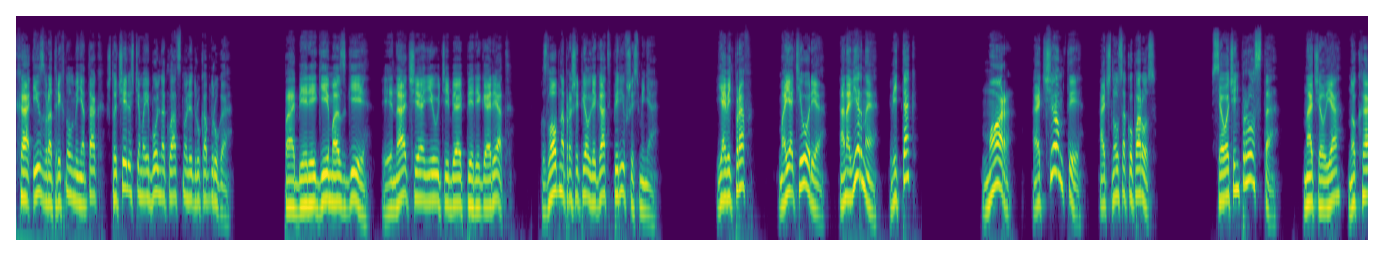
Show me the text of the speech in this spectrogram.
Ха Извра тряхнул меня так, что челюсти мои больно клацнули друг об друга. «Побереги мозги, иначе они у тебя перегорят!» Злобно прошипел легат, вперившись в меня. «Я ведь прав? Моя теория, она верная? Ведь так?» «Мор, о чем ты?» – очнулся Купорос. «Все очень просто. Начал я, но Ка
